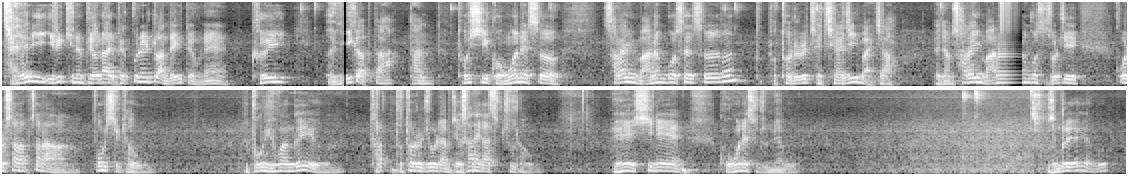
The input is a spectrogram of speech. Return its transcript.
자연이 일으키는 변화의 100분의 1도 안 되기 때문에 거의 의미가 없다. 단 도시 공원에서 사람이 많은 곳에서는 도토리를 채취하지 말자. 왜냐하면 사람이 많은 곳은 솔직히 꼴산 없잖아. 보기 싫다고. 보기 흉한 거예요. 도토를 주우려면 저 산에 가서 주라고. 왜 시내 공원에서 주냐고. 이 정도로 얘기하고.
